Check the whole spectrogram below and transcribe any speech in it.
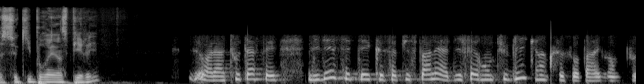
ce qui pourrait inspirer. Voilà, tout à fait. L'idée, c'était que ça puisse parler à différents publics, hein, que ce soit par exemple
